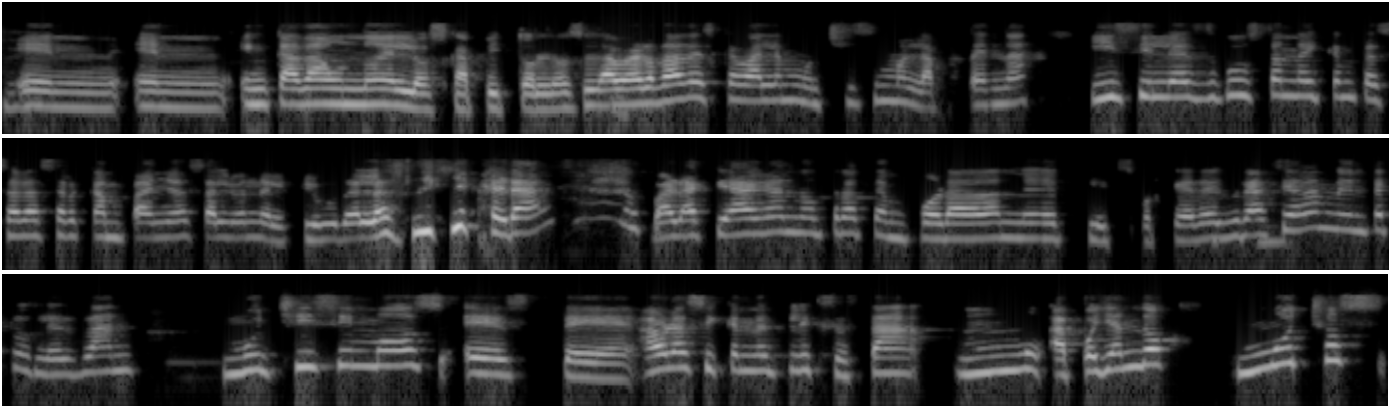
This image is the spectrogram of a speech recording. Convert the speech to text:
en, en, en, cada uno de los capítulos. La verdad es que vale muchísimo la pena y si les gustan hay que empezar a hacer campañas, salvo en el Club de las Niñeras, para que hagan otra temporada Netflix, porque desgraciadamente pues les dan muchísimos, este, ahora sí que Netflix está apoyando muchos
